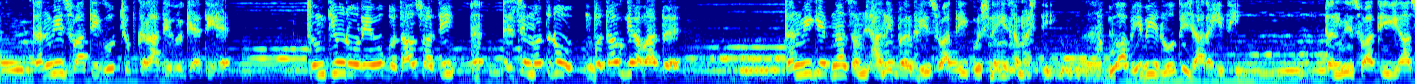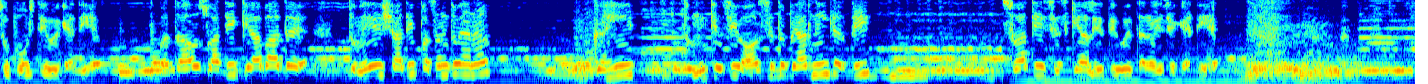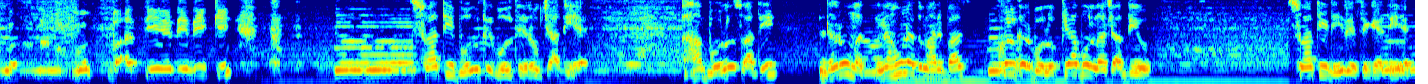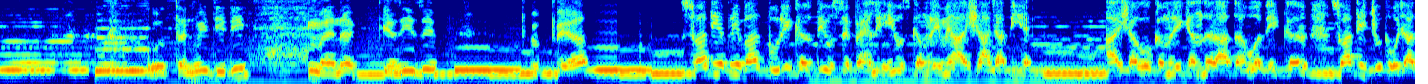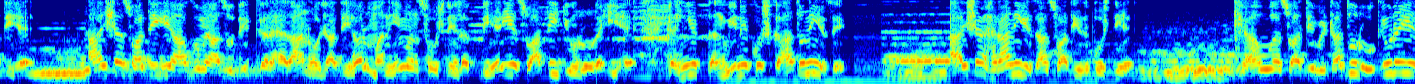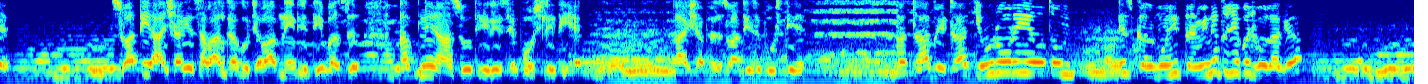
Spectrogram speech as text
तन्वी स्वाति को चुप कराते हुए कहती है, तुम क्यों रो रही हो? बताओ स्वाति। ऐसे मत रो। बताओ क्या बात है? तन्वी के इतना समझाने पर भी स्वाति कुछ नहीं समझती। वो अभी भी रोती जा रही थी। तन्वी स्वाति की आँसू पहुँचते हुए कहती है, बताओ स्वाति, क्या बात है? तुम्हें ये शादी पसंद तो है ना? कहीं तुम किसी और से तो प्यार नहीं करती? स्वाति सिसकियाँ लेते हुए तन्वी से कहती है बात ये दीदी की। स्वाति बोलते बोलते रुक जाती है। हाँ बोलो स्वाति। डरो मत मैं हूँ ना तुम्हारे पास। खुलकर बोलो क्या बोलना चाहती हो? स्वाति धीरे से कहती है। वो तन्वी दीदी मैं ना किसी से प्यार स्वाति अपनी बात पूरी करती उससे पहले ही उस कमरे में आयशा आ जाती है। आयशा को कमरे के अंदर आता हुआ देखकर स्वाति चुप हो जाती है। आयशा स्वाति की आँखों में आँसू देखकर हैरान हो जाती है और मन ही मन सोचने लगती है, ये स्वाति क्यों रो रही है? कहीं ये तन्वी ने कुछ कहा तो नहीं इसे? आयशा हैरानी के साथ स्वाति से पूछती है, क्या हुआ स्वाति बेटा? तू रो क्यों रही है? स्वाति आयशा के सवाल का कोई जवाब नहीं देती, बस अपने आँसू धीरे से पूछ लेती है। आयशा फिर स्वाति से पूछती है, बता बेटा, क्यों रो रही हो तुम? इस कलमोही तन्वी ने तुझे कुछ बोला क्या?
